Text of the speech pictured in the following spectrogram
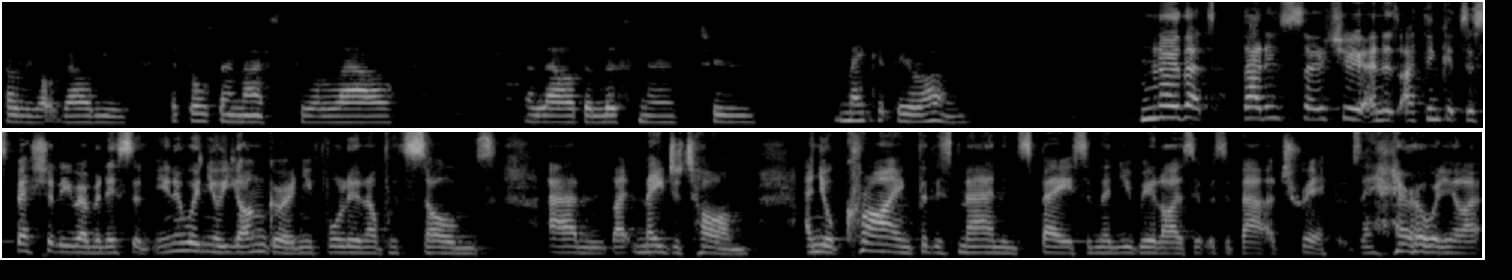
totally got value, it's also nice to allow allow the listener to make it their own. No, that's that is so true, and I think it's especially reminiscent. You know, when you're younger and you fall in love with songs, um, like Major Tom, and you're crying for this man in space, and then you realize it was about a trip, it was a heroin. You're like,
